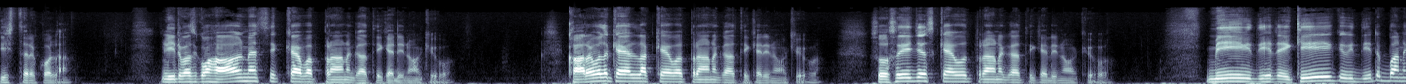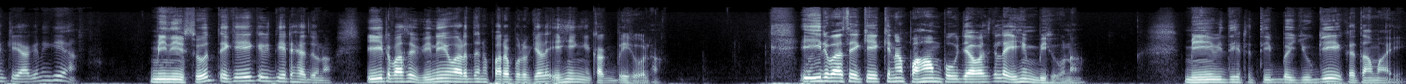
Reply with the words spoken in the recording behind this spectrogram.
විස්තර කළා. ඊට පස්සේ කොහොම හාල් මැස්සෙක් කෑවත් ප්‍රාණඝාතය කැඩෙනවා කිව්වා. කරවල කෑල්ලක් කෑවත් ප්‍රාණඝාතය කැඩෙනවා කිව්වා. සොසේජස් කෑවොත් ප්‍රාණඝාතය කැඩෙනවා කිව්වා. මේ විදිහට එක එක විදිහට බණ කියාගෙන ගියා. මිනිස්සුත් එක එක විදිහට හැදුනා. ඊට පස්සේ විනය වර්ධන පරපුර කියලා එහින් එකක් බිහිවුණා. ඊට පස්සේ එක එක්කෙනා පහම් පූජාවල් කළා එහින් බිහිවුණා. මේ විදිහට තිබ්බ යුගයක තමයි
